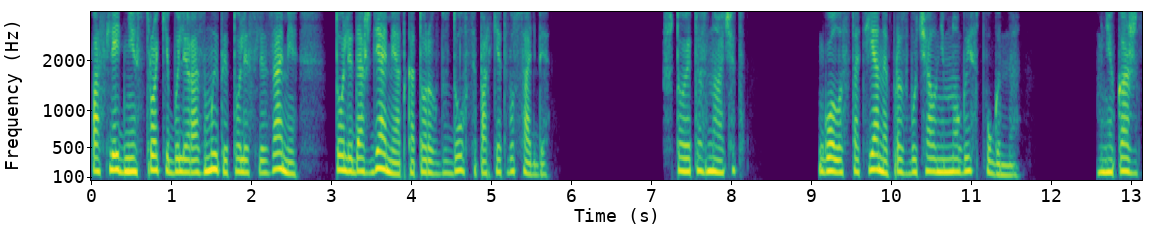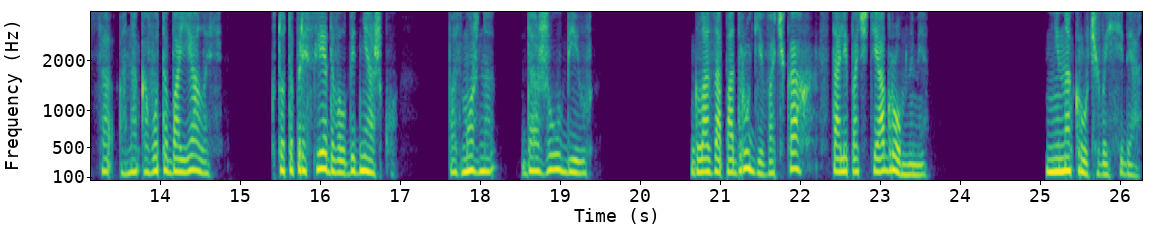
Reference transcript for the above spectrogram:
Последние строки были размыты то ли слезами, то ли дождями, от которых вздулся паркет в усадьбе. «Что это значит?» Голос Татьяны прозвучал немного испуганно. «Мне кажется, она кого-то боялась. Кто-то преследовал бедняжку. Возможно, Даже убил. Глаза подруги в очках стали почти огромными. Не накручивай себя.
